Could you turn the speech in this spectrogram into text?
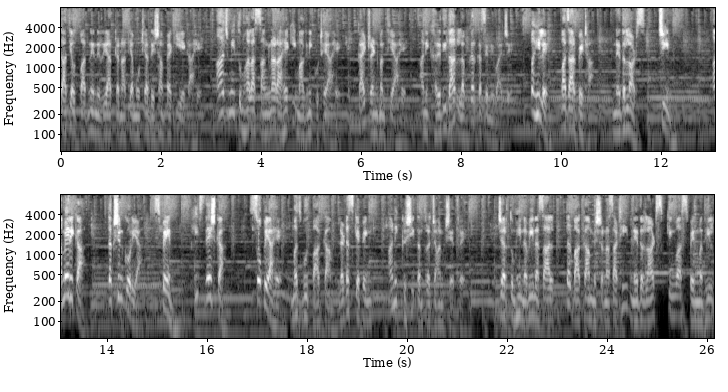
कात्या उत्पादने निर्यात करण्याच्या मोठ्या देशांपैकी एक आहे. आज मी तुम्हाला सांगणार आहे की मागणी कुठे आहे काय ट्रेंडमध्ये आहे आणि खरेदीदार लवकर कसे मिळवायचे. पहिले बाजारपेठा. नेदरलँड्स चीन. अमेरिका दक्षिण कोरिया स्पेन. हीच देश का? सोपे आहे मजबूत बागकाम लडस्केपिंग आणि कृषी तंत्रज्ञान क्षेत्रे. जर तुम्ही नवीन असाल तर बागकाम मिश्रणासाठी नेदरलँड्स किंवा स्पेन मधील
